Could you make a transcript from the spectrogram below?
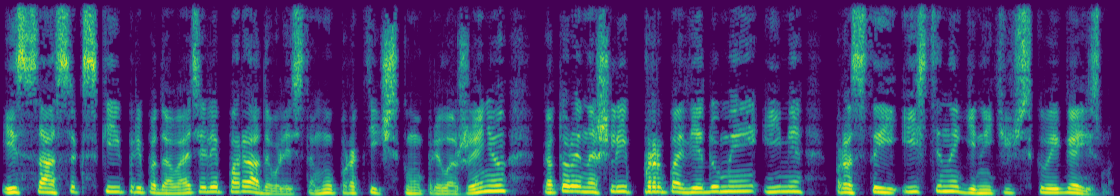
и сассекские преподаватели порадовались тому практическому приложению, которое нашли проповедуемые ими простые истины генетического эгоизма.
